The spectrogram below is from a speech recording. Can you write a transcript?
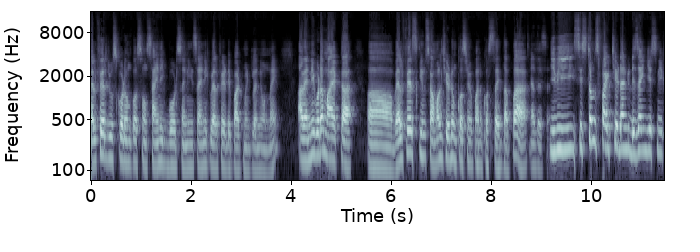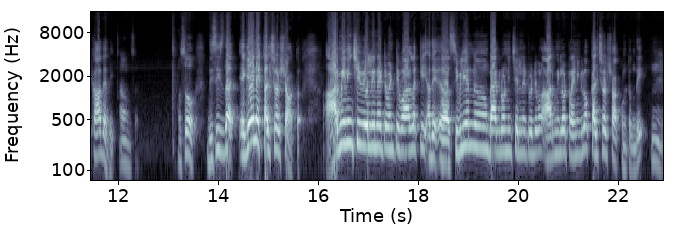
వెల్ఫేర్ చూసుకోవడం కోసం సైనిక్ బోర్డ్స్ అని సైనిక్ వెల్ఫేర్ డిపార్ట్మెంట్లు అన్నీ ఉన్నాయి. అవన్నీ కూడా మా యొక్క వెల్ఫేర్ స్కీమ్స్ అమలు చేయడం కోసమే పనికొస్తాయి తప్ప ఇవి సిస్టమ్స్ ఫైట్ చేయడానికి డిజైన్ చేసినవి కాదు అది అవును sir. So this is the again a cultural shock army నుంచి వెళ్ళినటువంటి వాళ్ళకి అదే సివిలియన్ బ్యాక్గ్రౌండ్ నుంచి వెళ్ళినటువంటి వాళ్ళు ఆర్మీలో ట్రైనింగ్లో కల్చరల్ షాక్ ఉంటుంది. ఉమ్,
